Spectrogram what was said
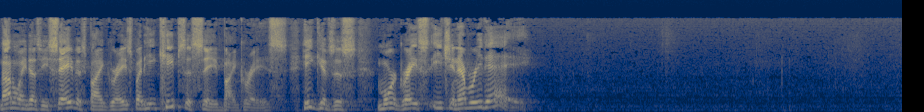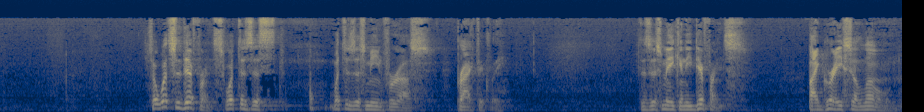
Not only does he save us by grace, but he keeps us saved by grace. He gives us more grace each and every day. So what's the difference? What does this what does this mean for us practically? Does this make any difference? By grace alone.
